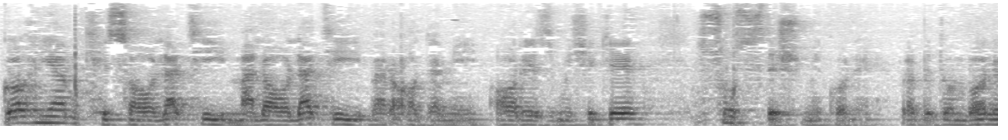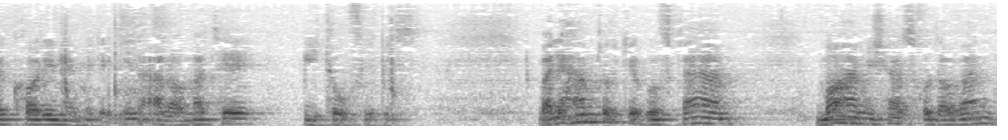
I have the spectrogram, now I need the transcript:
گاهی هم کسالتی ملالتی بر آدمی آرز میشه که سستش می‌کنه و به دنبال کاری نمیره. این علامت بی توفیقی است. ولی همطور که گفتم ما همیشه از خداوند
